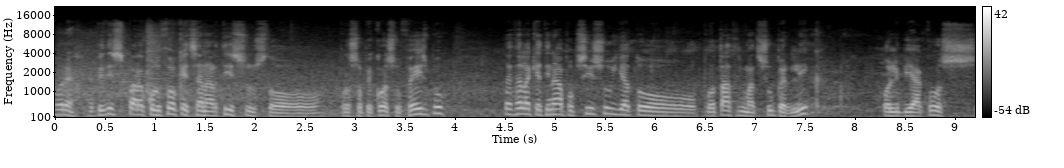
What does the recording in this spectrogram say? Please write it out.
Ωραία. Επειδή παρακολουθώ και τις αναρτήσεις σου στο προσωπικό σου Facebook, θα ήθελα και την άποψή σου για το πρωτάθλημα της Super League. Ο Ολυμπιακός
